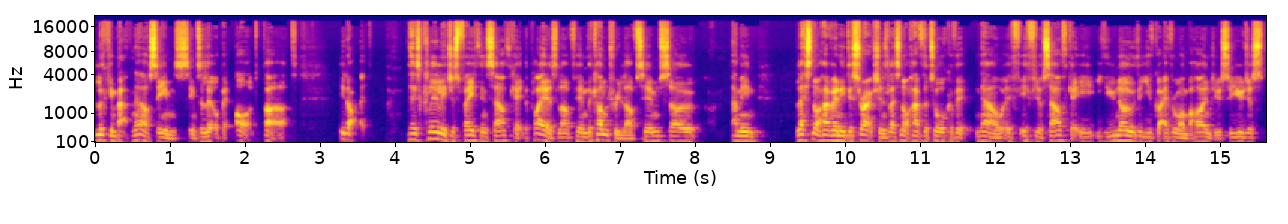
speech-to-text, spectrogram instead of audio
looking back now seems seems a little bit odd but you know there's clearly just faith in Southgate the players love him the country loves him so I mean let's not have any distractions. Let's not have the talk of it now. If if you're Southgate, you, know that you've got everyone behind you, so you just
